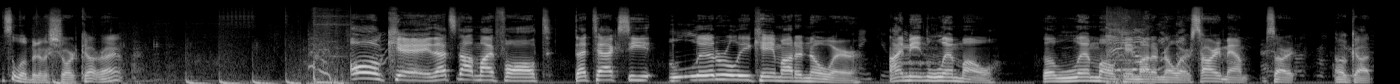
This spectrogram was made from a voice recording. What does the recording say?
It's a little bit of a shortcut, right? Okay, that's not my fault. That taxi literally came out of nowhere. I mean limo. The limo came out of nowhere. Sorry, ma'am. Sorry. Oh, God.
